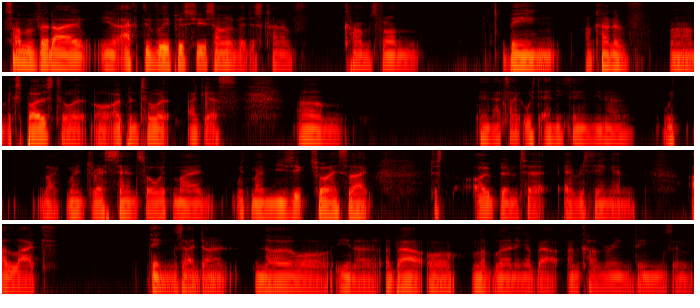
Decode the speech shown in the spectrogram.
some of it I you know actively pursue. Some of it just kind of comes from being a kind of um, exposed to it or open to it, I guess. Um, and that's like with anything, you know, like my dress sense or with my with my music choice, like just open to everything, and I like things I don't know or you know about or love learning about, uncovering things and.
